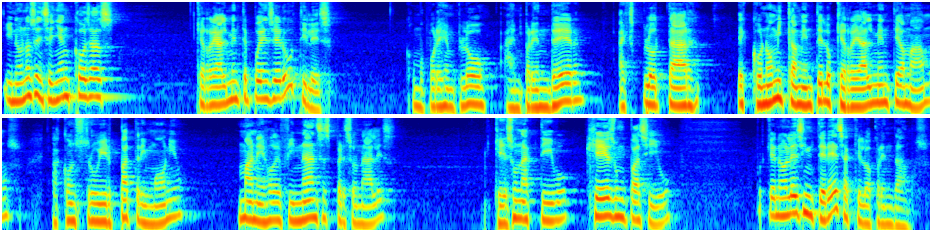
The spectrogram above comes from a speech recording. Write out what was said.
y no nos enseñan cosas que realmente pueden ser útiles, como por ejemplo a emprender, a explotar económicamente lo que realmente amamos, a construir patrimonio, manejo de finanzas personales, qué es un activo, qué es un pasivo, porque no les interesa que lo aprendamos.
